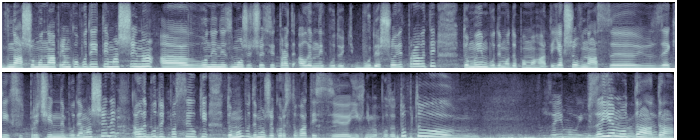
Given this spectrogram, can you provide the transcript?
в нашому напрямку буде йти машина, а вони не зможуть щось відправити, але в них будуть буде що відправити, то ми їм будемо допомагати. Якщо в нас е, за якихось причин не буде машини, але будуть посилки, то ми будемо вже користуватись е, їхніми позами. Тобто взаємо, да, да.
